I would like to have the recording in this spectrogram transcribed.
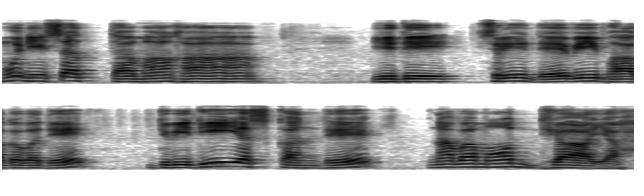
मुनिसत्तमः। इति श्रीदेवीभागवते द्वितीयस्कन्धे नवमोऽध्यायः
